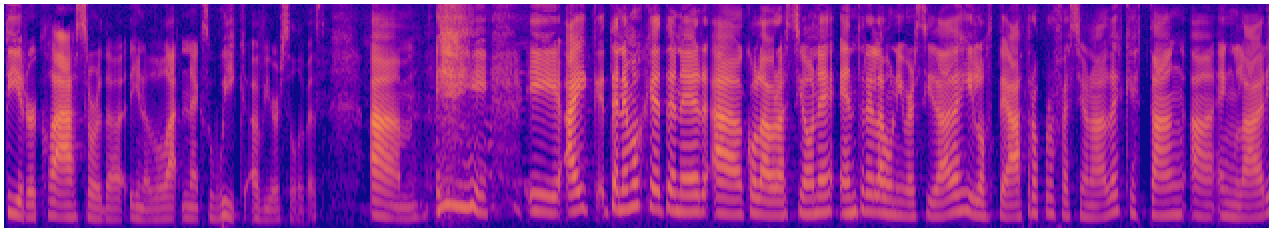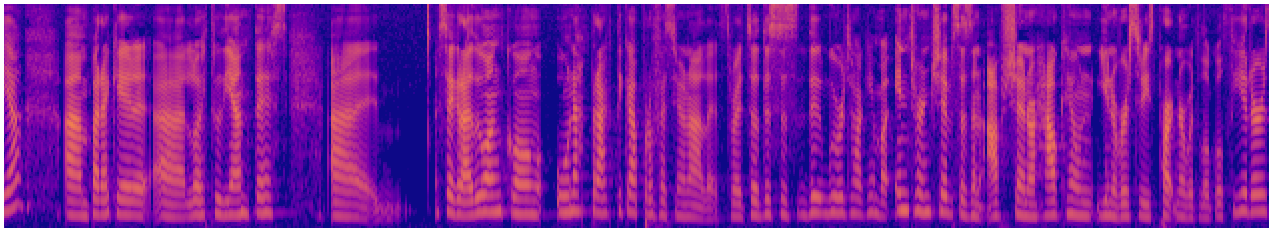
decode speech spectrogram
theater class or the, you know, the Latinx week of your syllabus. Y, hay, tenemos que tener uh, colaboraciones entre las universidades y los teatros profesionales que están uh, en la área para que uh, los estudiantes se gradúan con unas prácticas profesionales, right? So this is the, we were talking about internships as an option or how can universities partner with local theaters,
